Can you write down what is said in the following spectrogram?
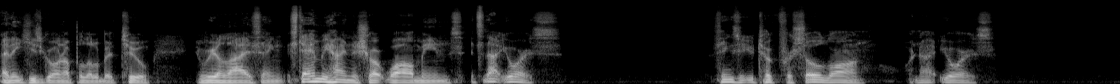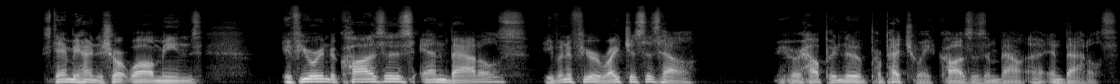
I think he's grown up a little bit too, and realizing stand behind the short wall means it's not yours. Things that you took for so long were not yours. Stand behind the short wall means if you're into causes and battles, even if you're righteous as hell, you're helping to perpetuate causes and, ba- uh, and battles.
